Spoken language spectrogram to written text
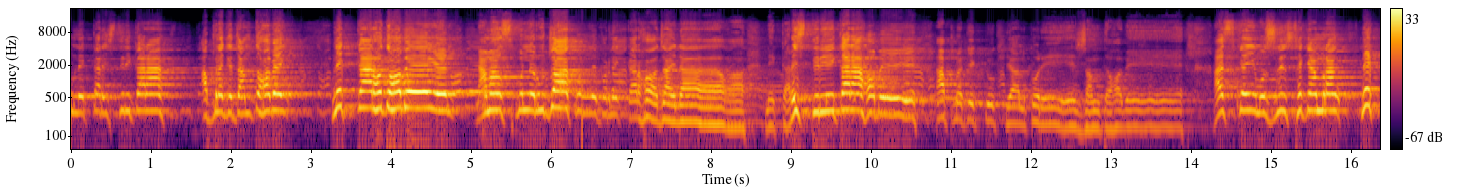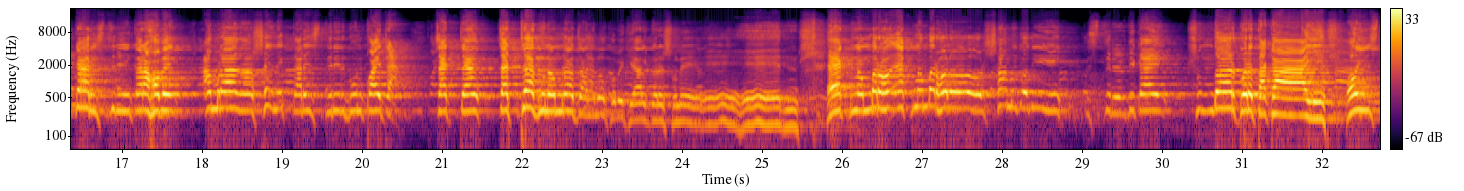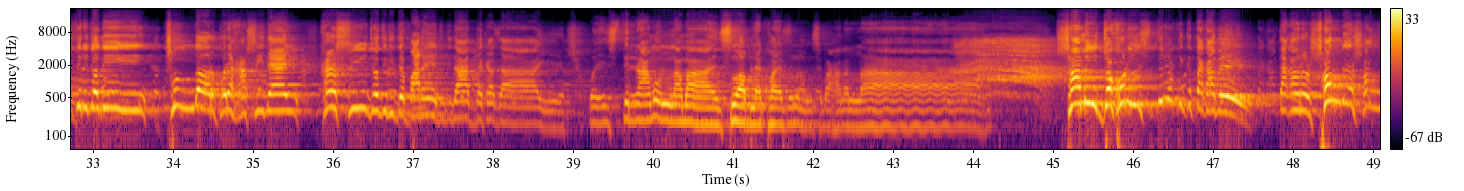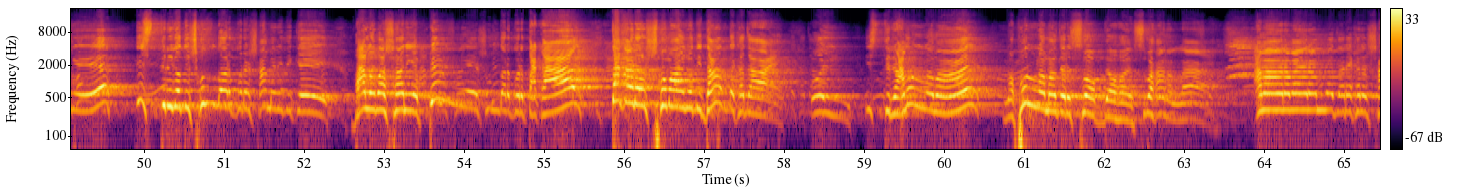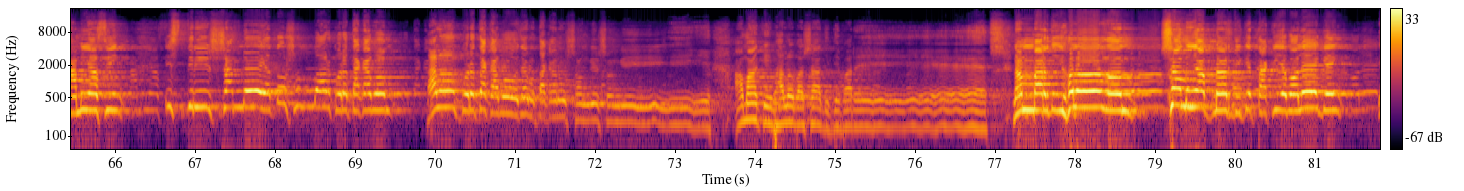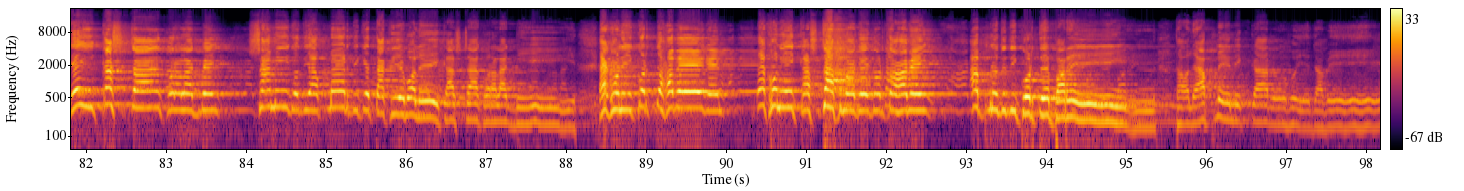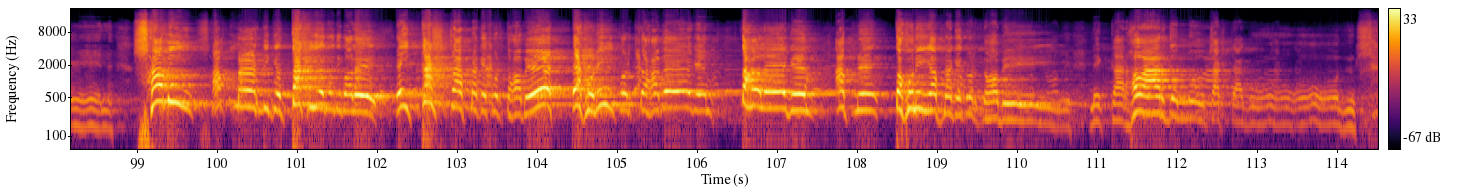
নেককার স্ত্রী কারা? আপনাকে জানতে হবে। নেককার হতে হবে। নামাজ পড়লে রোজা করলে পরে নেককার হওয়া যায় না। নেককার স্ত্রী কারা হবে? আপনাকে একটু খেয়াল করে জানতে হবে। আজকে এই মজলিস থেকে আমরা নেককার স্ত্রী কারা হবে? আমরা সেই নেককার স্ত্রীর গুণ কয়টা? চারটা চারটা গুণ আমরা জানব। খুবই খেয়াল করে শুনে এক নম্বর এক নম্বর হলো স্বামী যদি স্ত্রীর দিকে সুন্দর করে তাকায়, ওই স্ত্রী যদি সুন্দর করে হাসি দেয়, হাসি যদি দিতে পারে, যদি দাঁত দেখা যায়, ওই স্ত্রীর আমল নামায় সুয়াব লেখা হয় বলুন স্বামী যখনই স্ত্রীর দিকে তাকাবে, তাকানোর সঙ্গে সঙ্গে স্ত্রী যদি সুন্দর করে স্বামীর দিকে ভালোবাসা নিয়ে, প্রেম নিয়ে সুন্দর করে তাকায়, তাকানোর সময় যদি দাঁত দেখা যায়, ওই স্ত্রীর আমল নামায় নফল নামাজের সব দেওয়া হয় সুবাহান আল্লাহ আমার আমার আমরা যারা এখানে স্বামী আছি, স্ত্রীর সামনে এত সুন্দর করে তাকাবো, ভালো করে তাকাবো, যেন তাকানোর সঙ্গে সঙ্গে আমাকে ভালোবাসা দিতে পারে। নাম্বার দুই হলো, স্বামী আপনার দিকে তাকিয়ে বলে গে এই কাজটা করা লাগবে। স্বামী যদি আপনার দিকে তাকিয়ে বলে, এই কাজটা করা লাগবে। এখনই করতে হবে। এখন এই কাজটা তোমাকে করতে হবে। আপনি যদি করতে পারেন, তাহলে আপনি নিকার হয়ে যাবেন। স্বামী আপনার দিকে তাকিয়ে যদি বলে, এই কাজটা আপনাকে করতে হবে, এখনই করতে হবে। তাহলে আপনি তখনই আপনাকে করতে হবে। নেককার হওয়ার জন্য চারটা গুণ।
